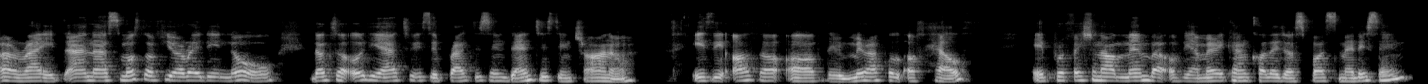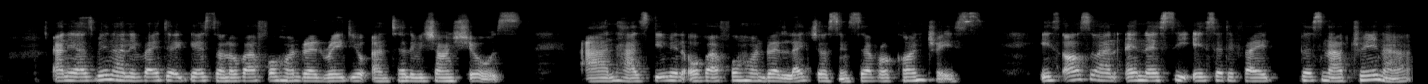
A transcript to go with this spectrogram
All right. And as most of you already know, Dr. Odiatu is a practicing dentist in Toronto. He's the author of The Miracle of Health, a professional member of the American College of Sports Medicine, and he has been an invited guest on over 400 radio and television shows and has given over 400 lectures in several countries. He's also an NSCA certified personal trainer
